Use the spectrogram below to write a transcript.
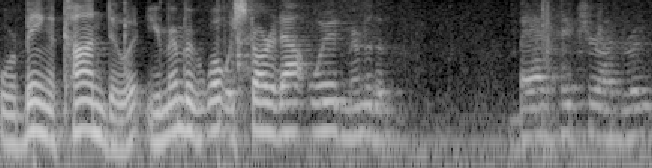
or being a conduit, you remember what we started out with? Remember the bad picture I drew?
